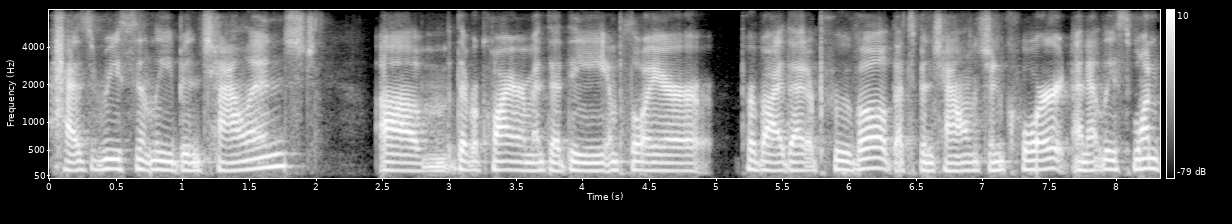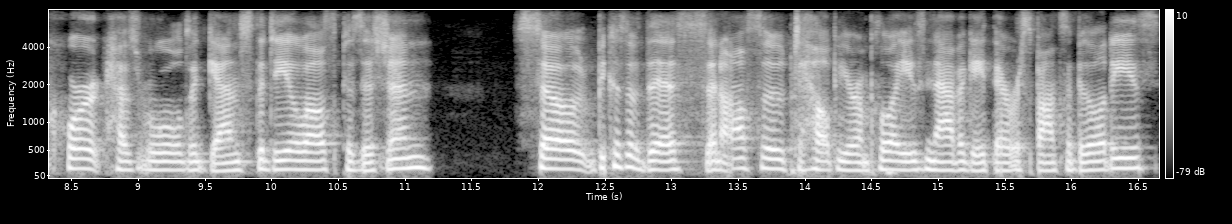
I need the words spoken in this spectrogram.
has recently been challenged um, the requirement that the employer provide that approval. That's been challenged in court, and at least one court has ruled against the DOL's position. So, because of this, and also to help your employees navigate their responsibilities,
